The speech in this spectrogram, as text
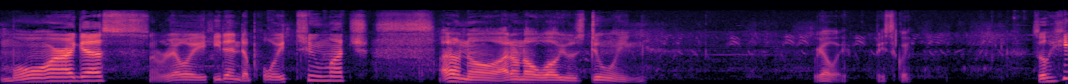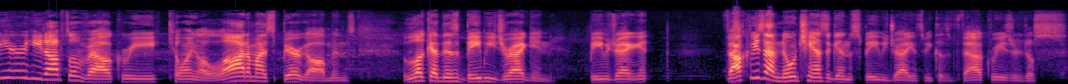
more, I guess. Really, he didn't deploy too much. I don't know. I don't know what he was doing. Really, basically. So here he adopts a Valkyrie, killing a lot of my spear Goblins. Look at this baby dragon. Baby dragon. Valkyries have no chance against baby dragons because Valkyries are just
